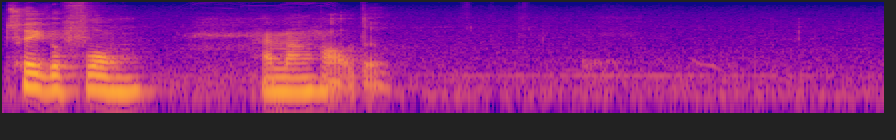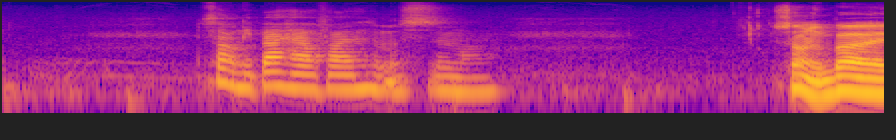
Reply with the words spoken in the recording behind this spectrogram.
吹个风，还蛮好的。上礼拜还有发生什么事吗？上礼拜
